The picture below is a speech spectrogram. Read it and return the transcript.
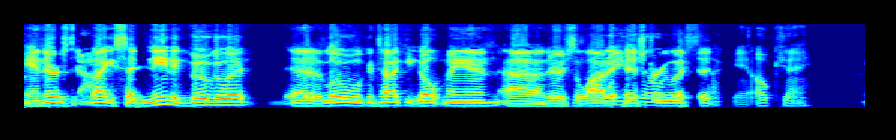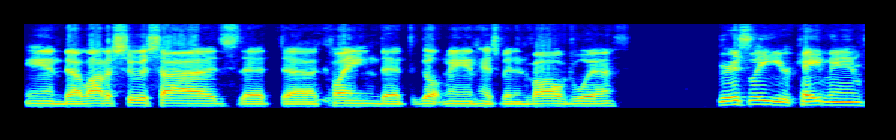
And there's, Yeah. like I said, you need to Google it. Uh, Louisville, Kentucky Goat Man. Uh, there's a lot of history with it. Kentucky. Okay. and a lot of suicides that uh, claim that the goat man has been involved with. Grizzly, your caveman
